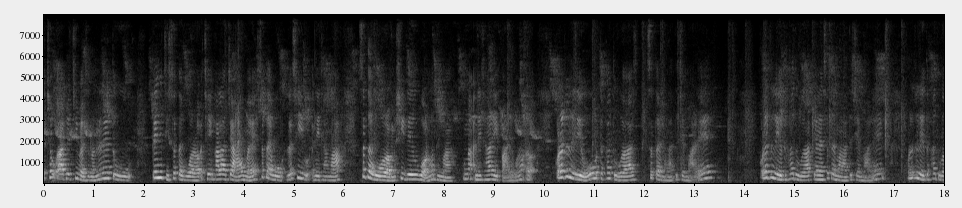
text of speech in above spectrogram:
အချုပ်အားဖြင့်ကြည့်မယ်ဆိုတော့နည်းနည်းသူတင်းကြီးဆက်သက်ဖို့ကတော့အချိန်ကာလကြာအောင်မယ်ဆက်သက်ဖို့လက်ရှိအနေထားမှာဆက်သက်ဖို့တော့မရှိသေးဘူးပေါ့နော်ဒီမှာခုနအနေထားတွေပါတယ်ပေါ့နော်အဲ့တော့ကိုရက်တလေးတွေကိုတစ်ဖက်သူကဆက်သက်မှာလားသိချင်ပါတယ်ကိုရက်တလေးကိုတစ်ဖက်သူကပြန်လဲဆက်သက်မှာလားသိချင်ပါတယ် ကိုရက်တလေးတစ်ဖက်သူက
